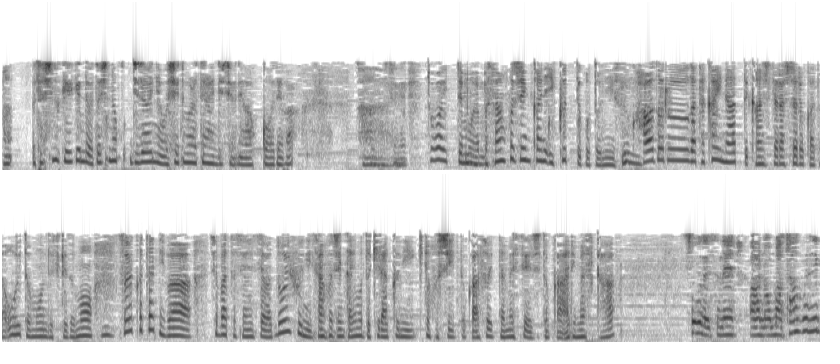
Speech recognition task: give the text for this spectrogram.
まあ、私の経験で私の時代には教えてもらってないんですよね学校では。そうですね。とは言っても、やっぱ産婦人科に行くってことにすごくハードルが高いなって感じてらっしゃる方多いと思うんですけども、うん、そういう方には柴田先生はどういうふうに産婦人科にもっと気楽に来てほしいとかそういったメッセージとかありますか？そうですね。あの、まあ、産婦人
